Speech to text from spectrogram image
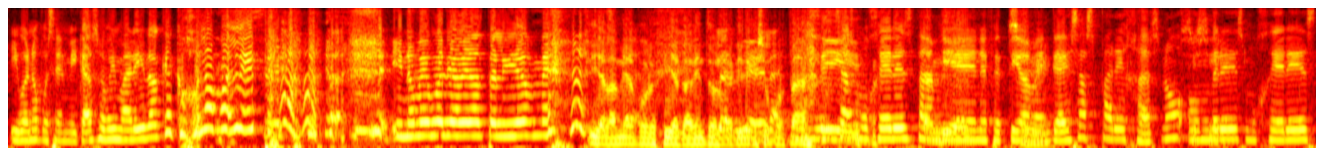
y bueno, pues en mi caso mi marido que cojo la maleta y no me vuelve a ver hasta el viernes. Y a la mía pobrecilla también todo lo que tiene que soportar. y muchas Sí, mujeres también, también. efectivamente, Sí. a esas parejas, ¿no? Sí, sí. Hombres, mujeres,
